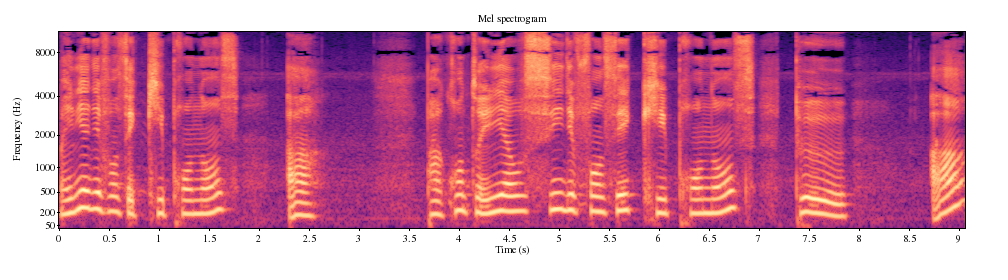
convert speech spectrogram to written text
Mais il y a des Français qui prononcent a. Par contre, il y a aussi des Français qui prononcent peu a,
